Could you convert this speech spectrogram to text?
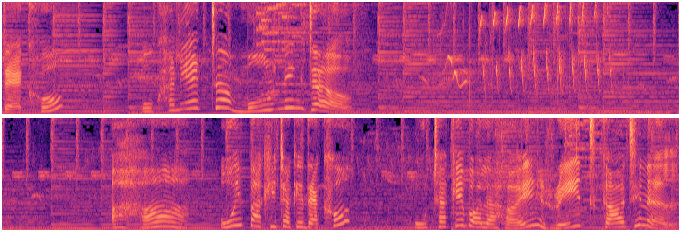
দেখো, ওখানে একটা মর্নিং ডাভ। আহা, ওই পাখিটাকে দেখো, ওটাকে বলা হয় রেড কার্ডিনাল।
